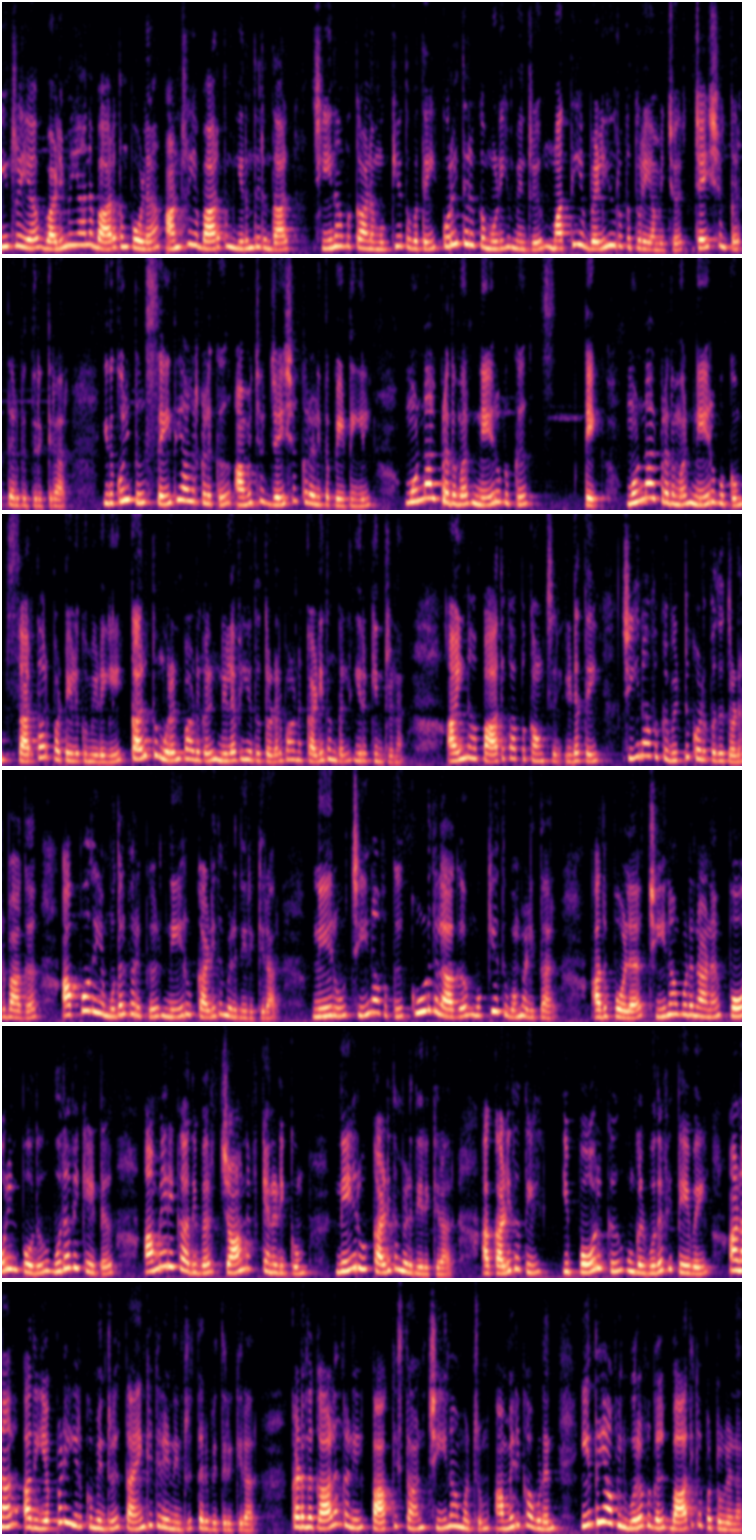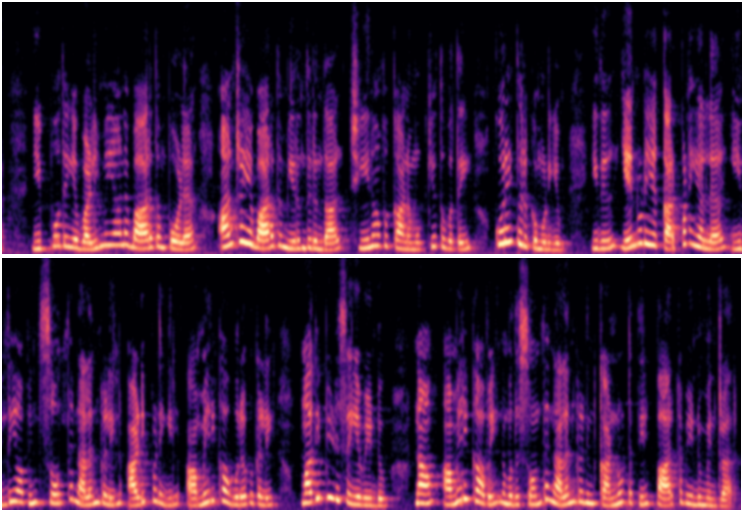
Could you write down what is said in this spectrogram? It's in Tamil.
இன்றைய வலிமையான பாரதம் போல அன்றைய பாரதம் இருந்திருந்தால் சீனாவுக்கான முக்கியத்துவத்தை குறைத்திருக்க முடியும் என்று மத்திய வெளியுறவுத்துறை அமைச்சர் ஜெய்சங்கர் தெரிவித்திருக்கிறார். இது குறித்து செய்தியாளர்களுக்கு அமைச்சர் ஜெய்சங்கர் அளித்த பேட்டியில் முன்னாள் பிரதமர் நேருவுக்கு டேக் முன்னாள் பிரதமர் நேருவுக்கும் சர்தார் பட்டேலுக்கும் இடையே கருத்து முரண்பாடுகள் நிலவியது தொடர்பான கடிதங்கள் இருக்கின்றன. ஐநா பாதுகாப்பு கவுன்சில் இடத்தை சீனாவுக்கு விட்டுக் கொடுப்பது தொடர்பாக அப்போதைய முதல்வருக்கு நேரு கடிதம் எழுதியிருக்கிறார். நேரு சீனாவுக்கு கூடுதலாக முக்கியத்துவம் அளித்தார். அதுபோல சீனாவுடனான போரின் போது உதவி கேட்டு அமெரிக்க அதிபர் ஜான் எஃப் கெனடிக்கும் நேரு கடிதம் எழுதியிருக்கிறார். அக்கடிதத்தில் இப்போருக்கு உங்கள் உதவி தேவை ஆனால் அது எப்படி இருக்கும் என்று தயங்குகிறேன் என்று தெரிவித்திருக்கிறார். கடந்த காலங்களில் பாகிஸ்தான் சீனா மற்றும் அமெரிக்காவுடன் இந்தியாவின் உறவுகள் பாதிக்கப்பட்டுள்ளன. இப்போதைய வலிமையான பாரதம் போல அன்றைய பாரதம் இருந்திருந்தால் சீனாவுக்கான முக்கியத்துவத்தை குறைத்திருக்க முடியும். இது என்னுடைய கற்பனை அல்ல இந்தியாவின் சொந்த நலன்களின் அடிப்படையில் அமெரிக்கா உறவுகளை மதிப்பீடு செய்ய வேண்டும். நாம் அமெரிக்காவை நமது சொந்த நலன்களின் கண்ணோட்டத்தில் பார்க்க வேண்டும் என்றார்.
